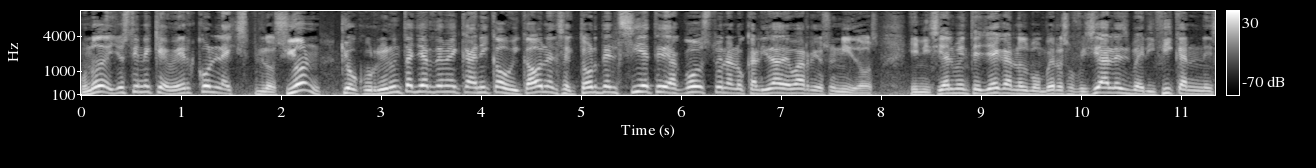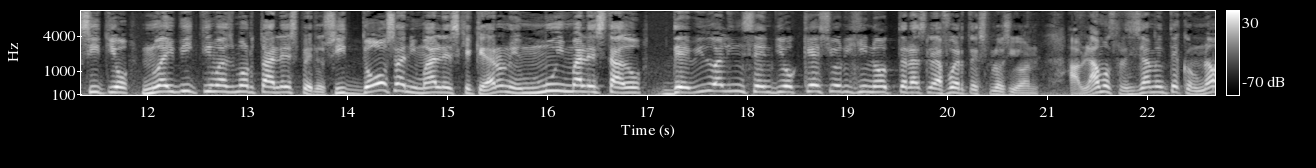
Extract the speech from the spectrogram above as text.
Uno de ellos tiene que ver con la explosión que ocurrió en un taller de mecánica ubicado en el sector del 7 de agosto en la localidad de Barrios Unidos. Inicialmente llegan los bomberos oficiales, verifican en el sitio, no hay víctimas mortales, pero sí dos animales que quedaron en muy mal estado debido al incendio que se originó tras la fuerte explosión. Hablamos precisamente con una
